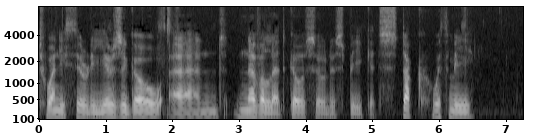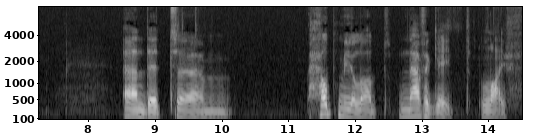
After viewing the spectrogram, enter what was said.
20, 30 years ago and never let go, so to speak. It stuck with me and it um, helped me a lot navigate life.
